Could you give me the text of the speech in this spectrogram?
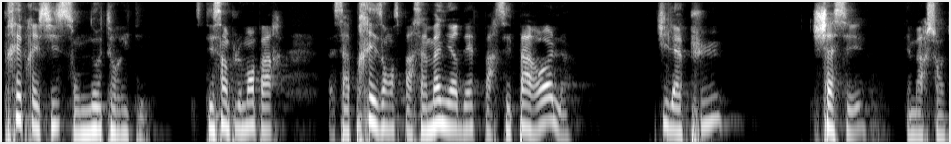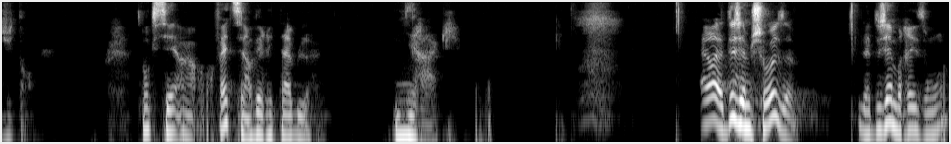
très précise son autorité. C'était simplement par sa présence, par sa manière d'être, par ses paroles, qu'il a pu chasser les marchands du temple. Donc c'est un, en fait, c'est un véritable miracle. Alors la deuxième chose, la deuxième raison,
